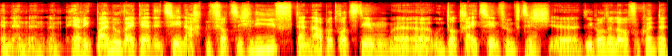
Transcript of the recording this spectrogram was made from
Ein, ein, ein Erik Ballnoweit, der eine 10,48 lief, dann aber trotzdem äh, unter 13,50 äh, die Hürde laufen konnte,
